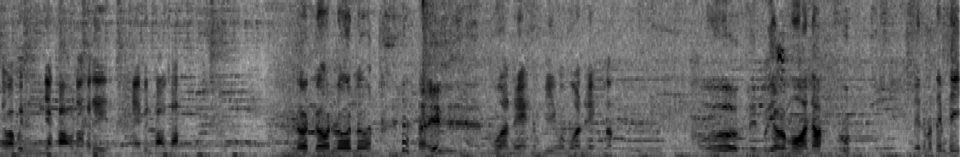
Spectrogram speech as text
แต่ว่าเพิ่นอยากเขาเนาะก็ได้ให้เพิ่นเขาซะรถรถรถรถม่วนเน่น้ำพีว่าม่วนเน่เนาะโอ้เล่นผู้เดียวกับม่วนเนาะเล่นมันเต็มที่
